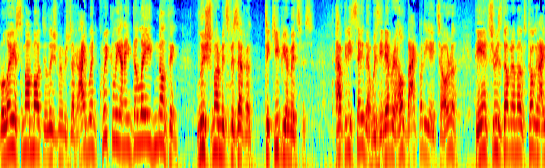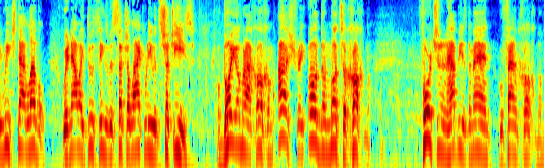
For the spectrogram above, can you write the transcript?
I went quickly and I delayed nothing. Lishmar mitzvah to keep your mitzvahs. How can he say that? Was he never held back by the Yitzhara? The answer is David Amelch's talking. I reached that level where now I do things with such alacrity, with such ease. Fortunate and happy is the man who found Chokhmah.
